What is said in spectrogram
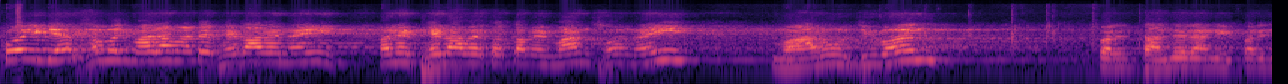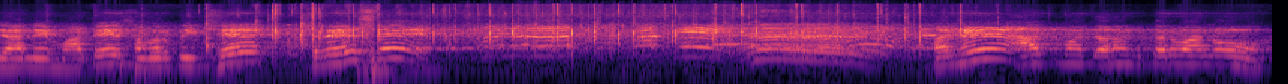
કોઈ ગેરસમજ મારા માટે ફેલાવે નહીં અને ફેલાવે તો તમે માનશો નહીં. મારું જીવન પર ધાનેરાની પ્રજાને માટે સમર્પિત છે. રહેશે. અને આત્મદહન કરવાનો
